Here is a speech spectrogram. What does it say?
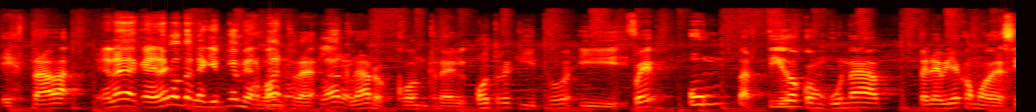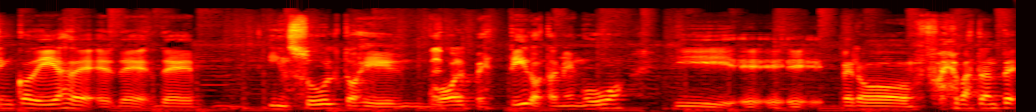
estaba era, era, contra el equipo de mi hermano contra, claro. claro contra el otro equipo y fue un partido con una previa como de cinco días de, de, de insultos y golpes tiros también hubo y eh, eh, pero fue bastante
